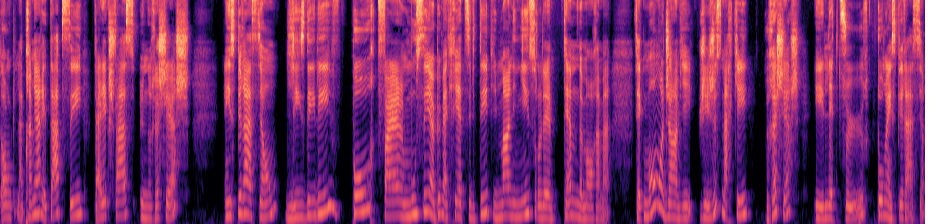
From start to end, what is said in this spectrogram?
Donc, la première étape, c'est fallait que je fasse une recherche, inspiration, lise des livres pour faire mousser un peu ma créativité puis m'aligner sur le thème de mon roman. Fait que mon mois de janvier, j'ai juste marqué recherche, et lecture pour inspiration.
